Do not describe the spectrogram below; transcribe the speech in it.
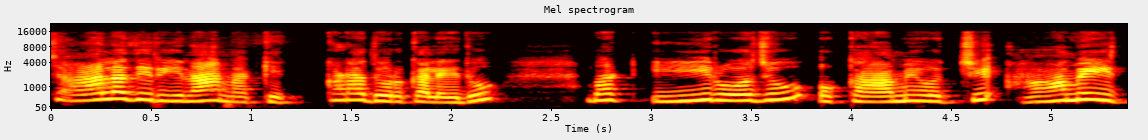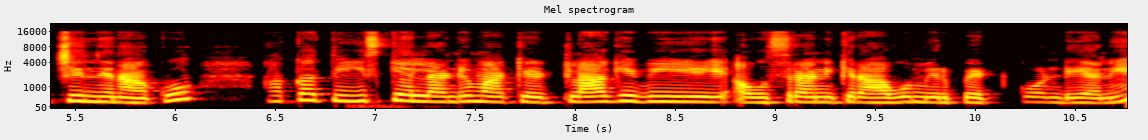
చాలా తిరిగినా నాకు ఎక్కడా దొరకలేదు. బట్ ఈరోజు ఒక ఆమె వచ్చి ఆమె ఇచ్చింది నాకు. అక్క తీసుకెళ్ళండి మాకు ఎట్లాగ ఇవి అవసరానికి రావు మీరు పెట్టుకోండి అని.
